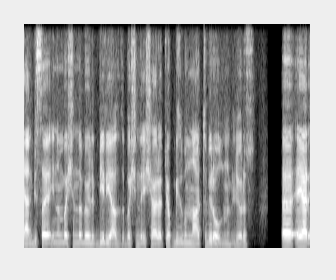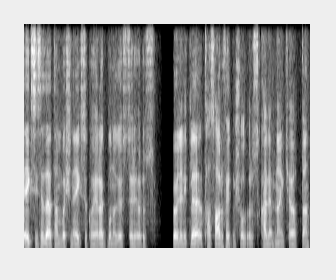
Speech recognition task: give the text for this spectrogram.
Yani bir sayının başında böyle 1 yazdı. Başında işaret yok. Biz bunun artı 1 olduğunu biliyoruz. Ee, eğer eksi ise zaten başına eksi koyarak bunu gösteriyoruz. Böylelikle tasarruf etmiş oluyoruz kalemden, kağıttan.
